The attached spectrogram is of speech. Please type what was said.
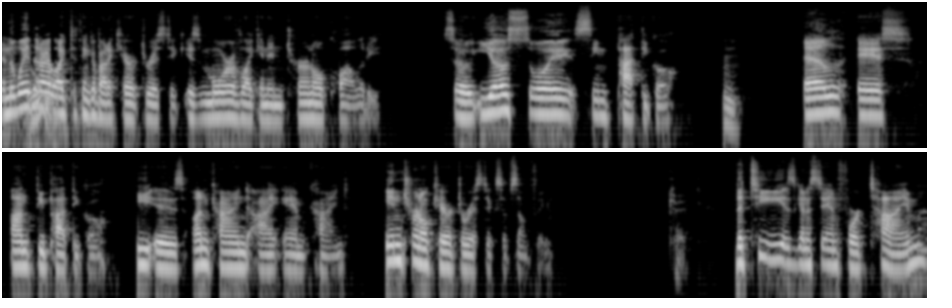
And the way that I like to think about a characteristic is more of like an internal quality. So, yo soy simpático. Hmm. Él es antipático. He is unkind. I am kind. Internal characteristics of something. Okay. The T is going to stand for time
